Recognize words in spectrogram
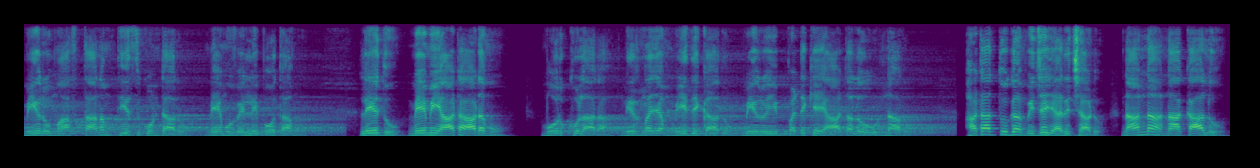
మీరు మా స్థానం తీసుకుంటారు. మేము వెళ్ళిపోతాము. లేదు మేమీ ఆట ఆడము. మూర్ఖులారా నిర్ణయం మీది కాదు. మీరు ఇప్పటికే ఆటలో ఉన్నారు. హఠాత్తుగా విజయ్ అరిచాడు. నాన్న నా కాలు.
